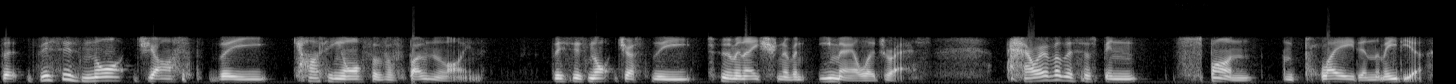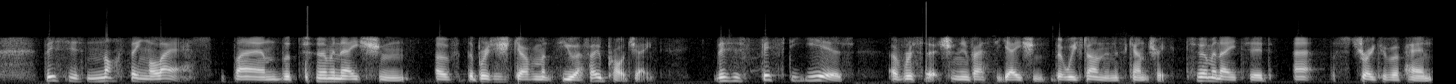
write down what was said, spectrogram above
that this is not just the cutting off of a phone line. This is not just the termination of an email address. However, this has been spun and played in the media, this is nothing less than the termination of the British government's UFO project. This is 50 years of research and investigation that we've done in this country, terminated at the stroke of a pen.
